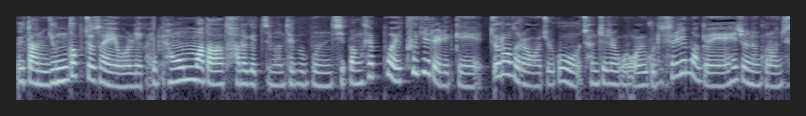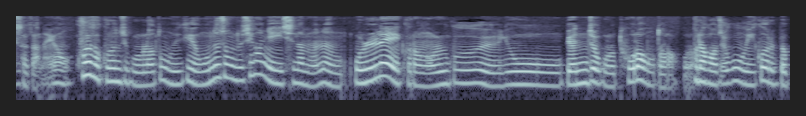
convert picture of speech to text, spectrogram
일단 윤곽주사의 원리가 병원마다 다르겠지만 대부분 지방 세포의 크기를 이렇게 줄어들여가지고 전체적으로 얼굴이 슬림하게 해주는 그런 주사잖아요. 그래서 그런지 몰라도 이게 어느 정도 시간이 지나면은 원래 그런 얼굴 요 면적으로 돌아오더라고요. 그래가지고 이거를 몇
